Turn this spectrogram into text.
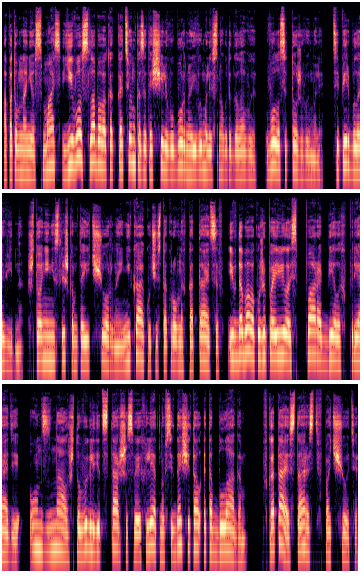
а потом нанес мазь, его, слабого как котенка, затащили в уборную и вымыли с ног до головы. Волосы тоже вымыли. Теперь было видно, что они не слишком-то и черные, не как у чистокровных катайцев, и вдобавок уже появилась пара белых прядей. Он знал, что выглядит старше своих лет, но всегда считал это благом. В Катае старость в почете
